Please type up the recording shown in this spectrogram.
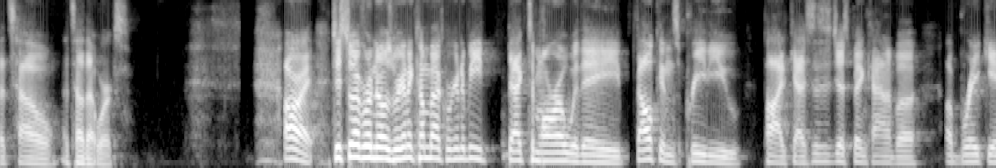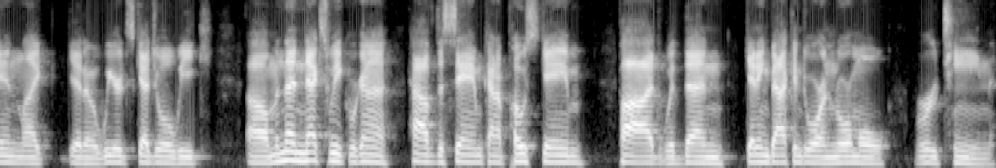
That's how. That's how that works. All right. Just so everyone knows, we're gonna come back. We're gonna be back tomorrow with a Falcons preview podcast. This has just been kind of a a break in, like you know, weird schedule week. Um, and then next week we're gonna have the same kind of post game pod with then getting back into our normal routine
